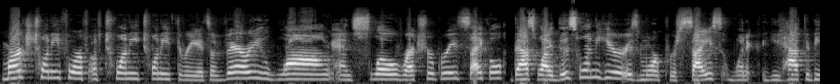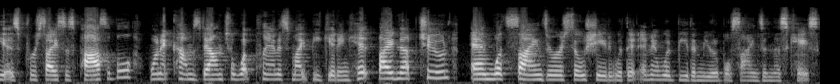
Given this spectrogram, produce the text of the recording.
March 24th of 2023. It's a very long and slow retrograde cycle. That's why this one here is more precise when it, you have to be as precise as possible when it comes down to what planets might be getting hit by Neptune and what signs are associated with it and it would be the mutable signs in this case.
